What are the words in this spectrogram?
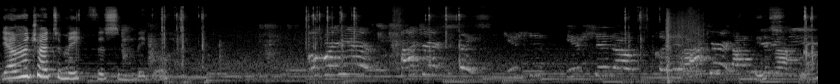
Yeah, I'm gonna try to make this bigger. Over here, Patrick. You should, you should um put it Patrick. I'll It's get that.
